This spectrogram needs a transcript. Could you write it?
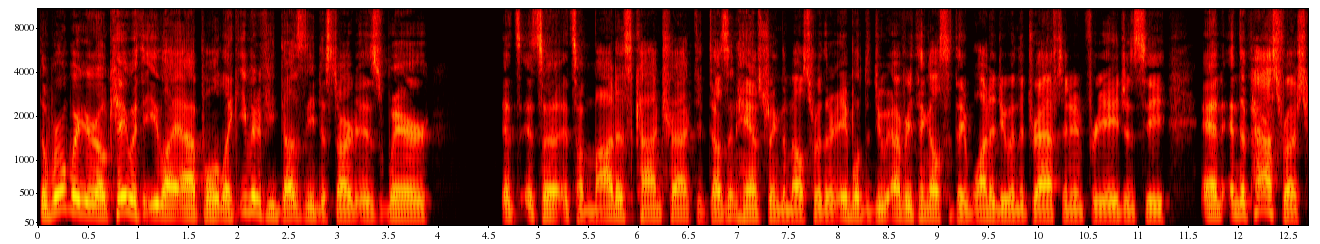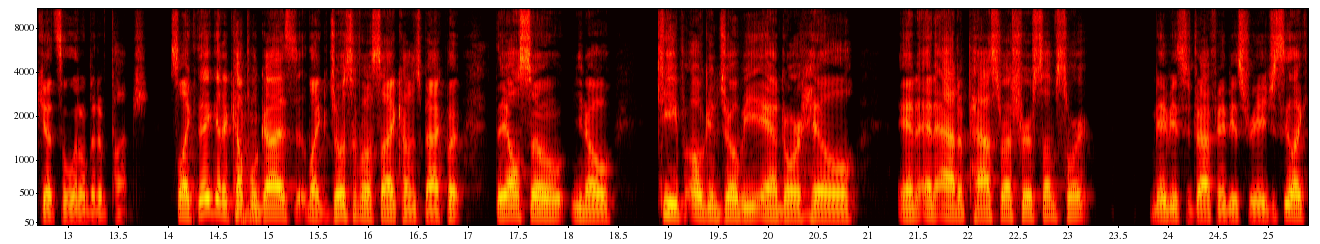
the world where you're okay with eli apple like even if he does need to start is where it's it's a it's a modest contract. It doesn't hamstring them elsewhere. They're able to do everything else that they want to do in the draft and in free agency. And and the pass rush gets a little bit of punch. So like they get a couple mm-hmm. guys like joseph ossai comes back but they also you know keep ogunjobi and or hill and and add a pass rusher of some sort. Maybe it's a draft maybe it's free agency. Like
